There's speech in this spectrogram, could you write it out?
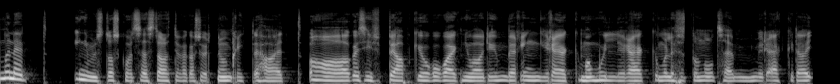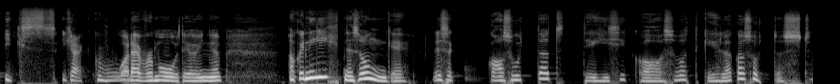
mõned inimesed oskavad sellest alati väga suurt numbrit teha, et aa, aga siis peabki ju kogu aeg niimoodi ümberringi rääkima, mulli rääkima, lihtsalt on otsem rääkida X, Y, whatever moodi, on ju. aga nii lihtne see ongi, lihtsalt kasutad teisi kaasavat keelekasutust.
